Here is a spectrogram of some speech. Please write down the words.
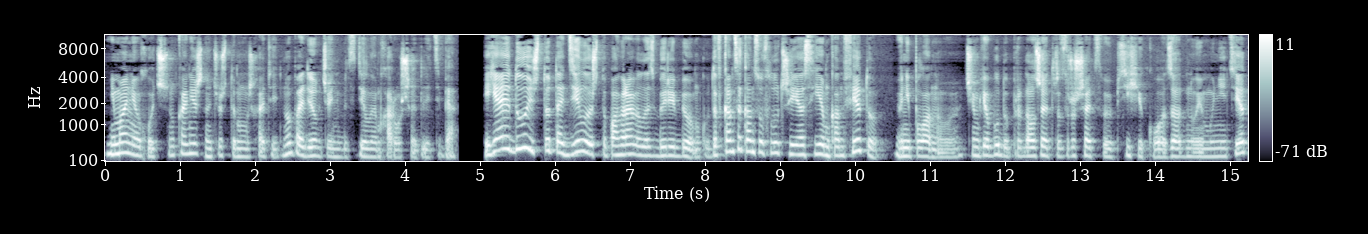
Внимание хочешь? Ну, конечно, что ж ты можешь хотеть? Ну, пойдем что-нибудь сделаем хорошее для тебя. Я иду и что-то делаю, что понравилось бы ребенку. Да в конце концов лучше я съем конфету внеплановую, чем я буду продолжать разрушать свою психику, а заодно иммунитет,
